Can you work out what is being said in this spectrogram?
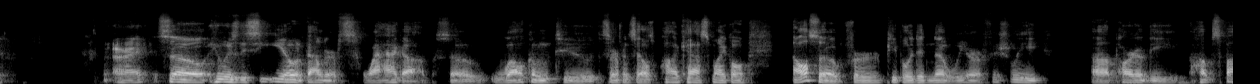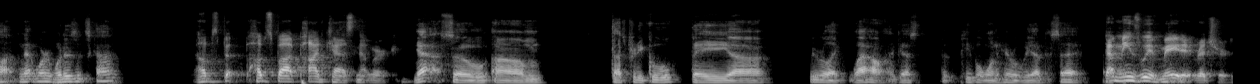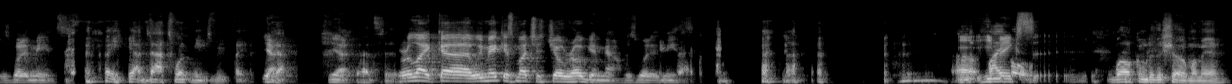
All right. So, who is the CEO and founder of Swag Up? So, welcome to the Surf and Sales podcast, Michael. Also, for people who didn't know, we are officially uh, part of the HubSpot network. What is it, Scott? HubSpot, HubSpot Podcast Network. Yeah. So, um, that's pretty cool. They, uh, we were like, wow, I guess that people want to hear what we have to say. That means we've made it, Richard, is what it means. yeah, that's what it means we've made it. Yeah. yeah. Yeah. That's it. We're like uh we make as much as Joe Rogan now, is what it means. Uh, he, he Michael, makes welcome to the show, my man.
